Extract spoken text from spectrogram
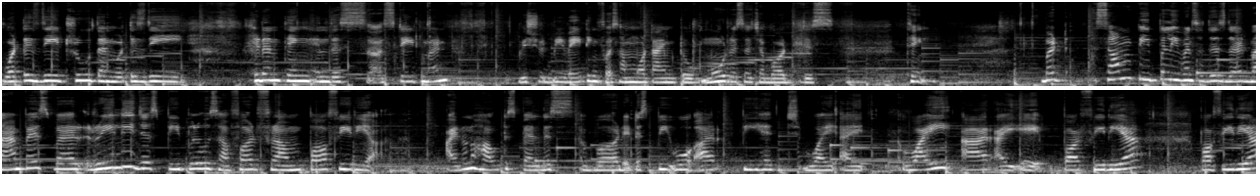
what is the truth and what is the hidden thing in this uh, statement we should be waiting for some more time to more research about this thing but some people even suggest that vampires were really just people who suffered from porphyria I don't know how to spell this word. It is P O R P H Y I Y R I A. Porphyria porphyria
